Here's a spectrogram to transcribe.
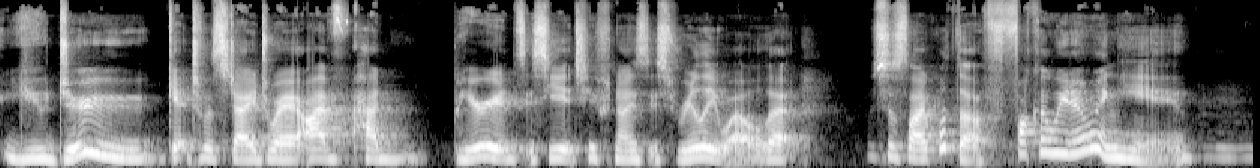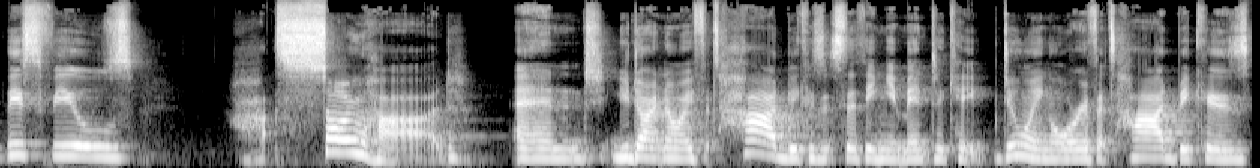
you do get to a stage where I've had periods this year, Tiff knows this really well, that it's just like, what the fuck are we doing here? Mm. This feels so hard. And you don't know if it's hard because it's the thing you're meant to keep doing, or if it's hard because,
